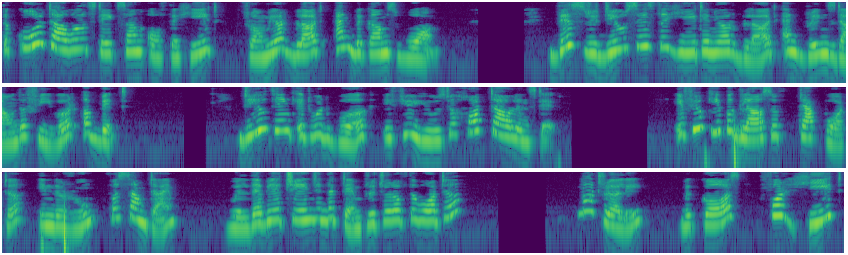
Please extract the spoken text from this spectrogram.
The cold towels take some of the heat from your blood and becomes warm. This reduces the heat in your blood and brings down the fever a bit. Do you think it would work if you used a hot towel instead? If you keep a glass of tap water in the room for some time, will there be a change in the temperature of the water? Not really, because for heat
